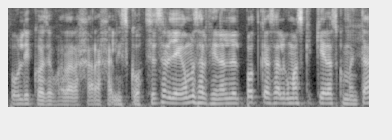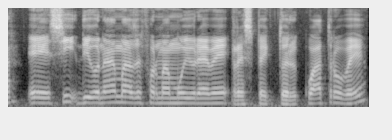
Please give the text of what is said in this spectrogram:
Públicos de Guadalajara, Jalisco. César, llegamos al final del podcast. ¿Algo más que quieras comentar? Eh, sí, digo nada más de forma muy breve respecto al 4B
